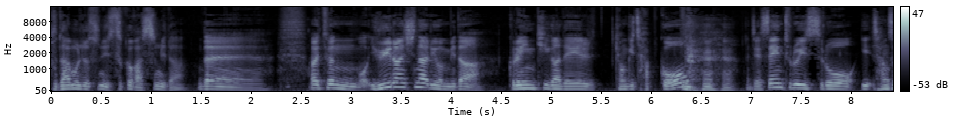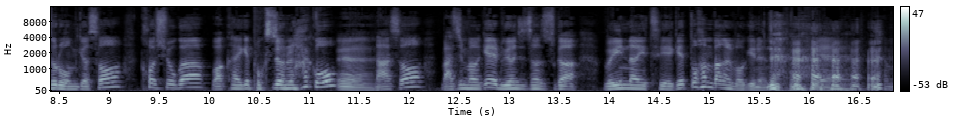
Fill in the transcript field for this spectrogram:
부담을 줄 수는 있을 것 같습니다. 네. 하여튼 뭐 유일한 시나리오입니다. 그레인키가 내일 경기 잡고 이제 세인트루이스로 이 장소로 옮겨서 커쇼가 와카에게 복수전을 하고 예. 나서 마지막에 류현진 선수가 웨인라이트에게 또 한 방을 먹이는 예, 참,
